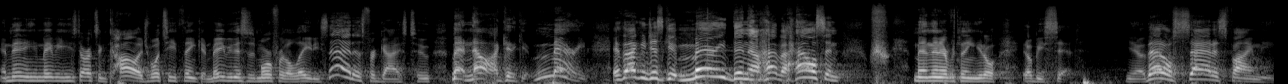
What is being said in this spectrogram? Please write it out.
And then he, maybe he starts in college. What's he thinking? Maybe this is more for the ladies. Nah, it is for guys too. Man, now I got to get married. If I can just get married, then I'll have a house and, whew, man, then everything, it'll, it'll be set. You know, that'll satisfy me.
